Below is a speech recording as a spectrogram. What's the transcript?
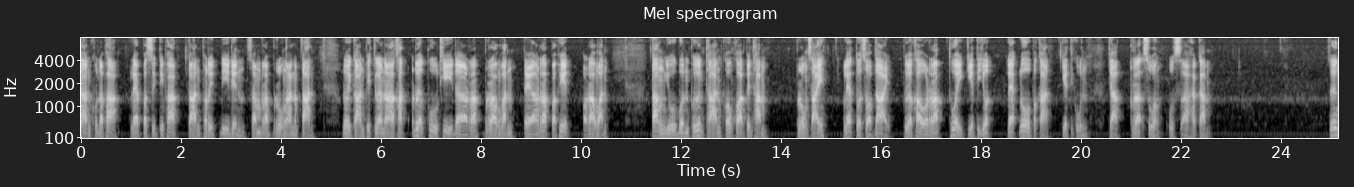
ด้านคุณภาพ และประสิทธิภาพการผลิตดีเด่นสำหรับโรงงานน้ำตาล โดยการพิจารณาคัดเลือกผู้ที่ได้รับรางวัล แต่รับประเภทรางวัล ตั้งอยู่บนพื้นฐานของความเป็นธรรม โปร่งใสและตรวจสอบได้ เพื่อเข้ารับถ้วยเกียรติยศ และโล่ประกาศเกียรติคุณ จากกระทรวงอุตสาหกรรม ซึ่ง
